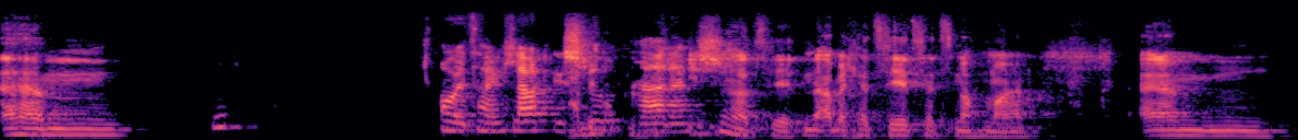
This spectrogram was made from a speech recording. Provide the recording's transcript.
Ähm, oh, jetzt habe ich laut geschluckt gerade. Ich schon erzählt, aber ich erzähle es jetzt nochmal. Ähm,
